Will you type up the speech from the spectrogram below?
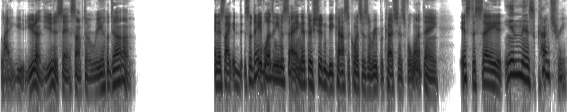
like you, you don't you just said something real dumb. And it's like so Dave wasn't even saying that there shouldn't be consequences and repercussions for one thing. It's to say that in this country,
